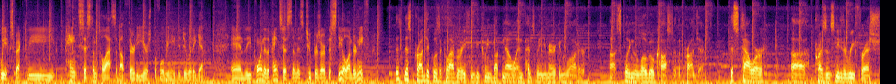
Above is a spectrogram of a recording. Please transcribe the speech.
We expect the paint system to last about 30 years before we need to do it again. And the point of the paint system is to preserve the steel underneath. This, this project was a collaboration between Bucknell and Pennsylvania American Water, uh, splitting the logo cost of the project. This tower uh, presence needed a refresh,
